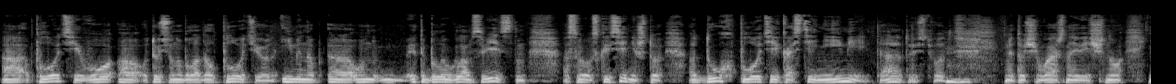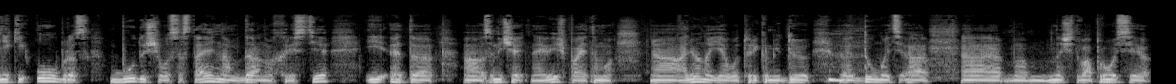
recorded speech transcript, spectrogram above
а, плоть его, а, то есть он обладал плотью, именно а, он, это было углом свидетельством своего воскресения, что дух плоти и костей не имеет, да, то есть вот mm-hmm. это очень важная вещь, но некий образ будущего состояния нам дан во Христе, и это а, замечательная вещь, поэтому, а, Алена, я вот рекомендую Э, думать о, о значит, вопросе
